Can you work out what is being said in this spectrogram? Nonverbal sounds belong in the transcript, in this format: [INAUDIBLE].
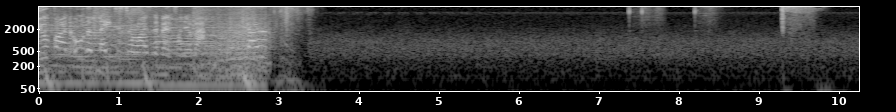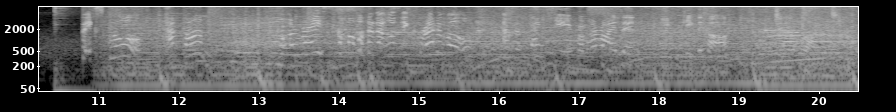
You'll find all the latest Horizon events on your map. Go explore. Have fun. What a race! [LAUGHS] That was incredible! As a thank you from Horizon, you can keep the car. Turn right.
